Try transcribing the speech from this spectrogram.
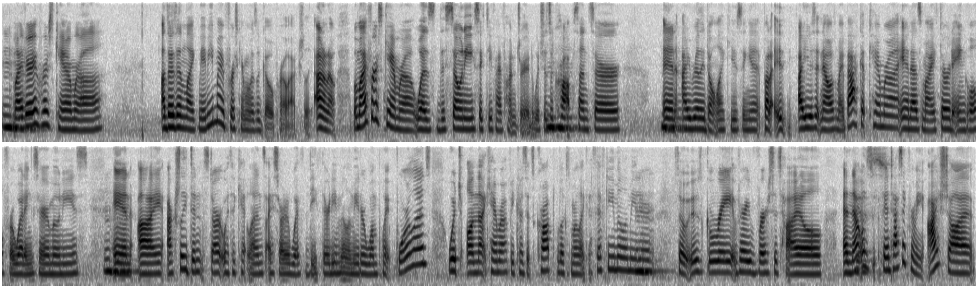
my Mhm. very first camera, other than like maybe my first camera was a GoPro actually. I don't know. But my first camera was the Sony 6500, which is a crop Mhm. sensor. And I really don't like using it, but it, I use it now as my backup camera and as my third angle for wedding ceremonies. And I actually didn't start with a kit lens. I started with the 30 millimeter 1.4 lens, which on that camera, because it's cropped, looks more like a 50 millimeter. Mhm. So it was great, very versatile, and that was fantastic for me. I shot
